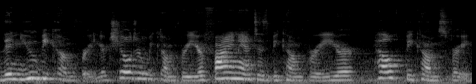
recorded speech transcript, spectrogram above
then you become free. Your children become free. Your finances become free. Your health becomes free.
